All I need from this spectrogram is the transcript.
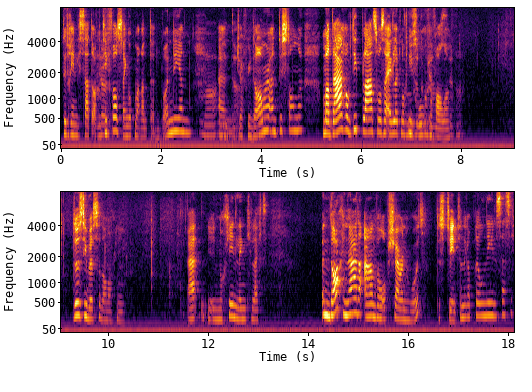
de Verenigde Staten actief was. Denk ook maar aan Ted Bundy en, Maar. Jeffrey Dahmer en toestanden. Maar daar op die plaats was er eigenlijk nog niet, voorgevallen. ja. Dus die wisten dat nog niet. Eh, nog geen link gelegd. Een dag na de aanval op Sharon Wood, dus 22 april 69,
